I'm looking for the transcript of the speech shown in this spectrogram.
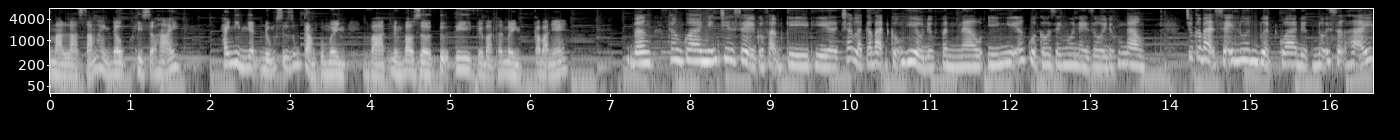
mà là dám hành động khi sợ hãi. Hãy nhìn nhận đúng sự dũng cảm của mình và đừng bao giờ tự ti về bản thân mình các bạn nhé. Vâng, thông qua những chia sẻ của Phạm Kỳ thì à, chắc là các bạn cũng hiểu được phần nào ý nghĩa của câu danh ngôn này rồi đúng không nào? Chúc các bạn sẽ luôn vượt qua được nỗi sợ hãi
